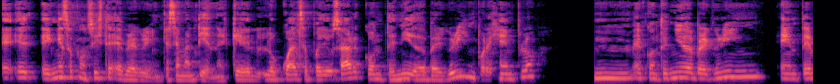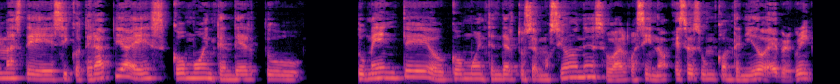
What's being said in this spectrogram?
e, e, en eso consiste Evergreen, que se mantiene, que lo cual se puede usar contenido Evergreen, por ejemplo. Mm, el contenido Evergreen en temas de psicoterapia es cómo entender tu, tu mente o cómo entender tus emociones o algo así, ¿no? Eso es un contenido Evergreen.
